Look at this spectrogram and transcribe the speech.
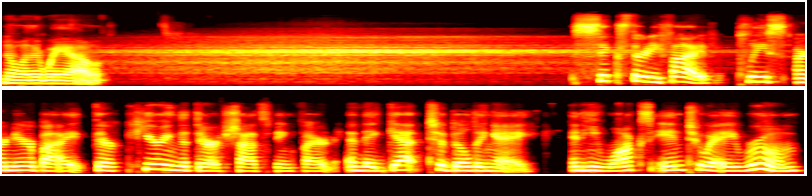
no other way out. 635 police are nearby they're hearing that there are shots being fired and they get to building a and he walks into a room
